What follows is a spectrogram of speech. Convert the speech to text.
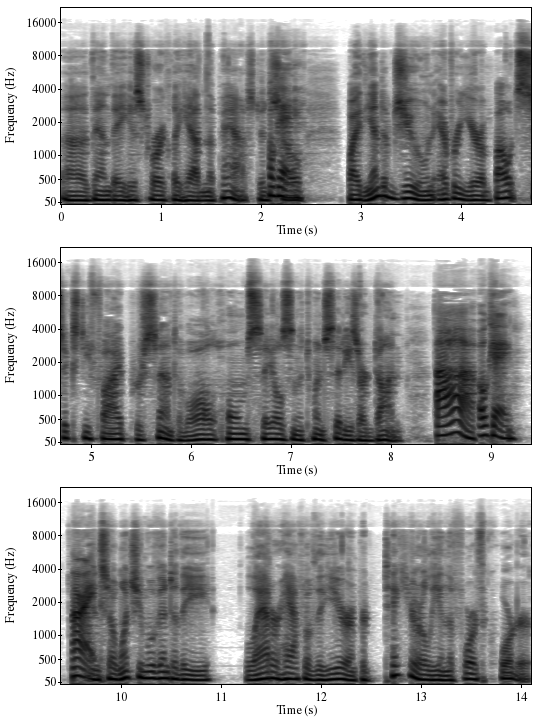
uh, than they historically had in the past. And Okay. so by the end of June every year, about 65% of all home sales in the Twin Cities are done. Ah, okay. All right. And so once you move into the latter half of the year, and particularly in the fourth quarter,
